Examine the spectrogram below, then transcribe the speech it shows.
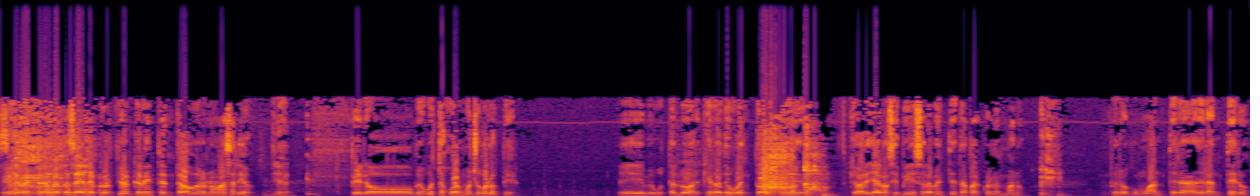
Sí. Solamente me falta ser el escorpión que lo he intentado, pero no me ha salido. Pero me gusta jugar mucho con los pies. Eh, me gustan los arqueros de buen toque, que ahora ya no se pide solamente tapar con las manos. Pero como antes era delantero,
